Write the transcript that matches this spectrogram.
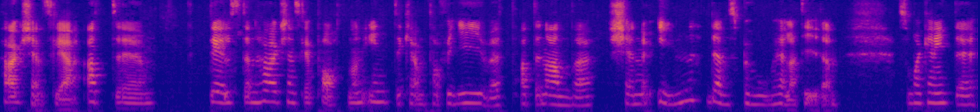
högkänsliga att eh, dels den högkänsliga partnern inte kan ta för givet att den andra känner in dens behov hela tiden. Så man kan inte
